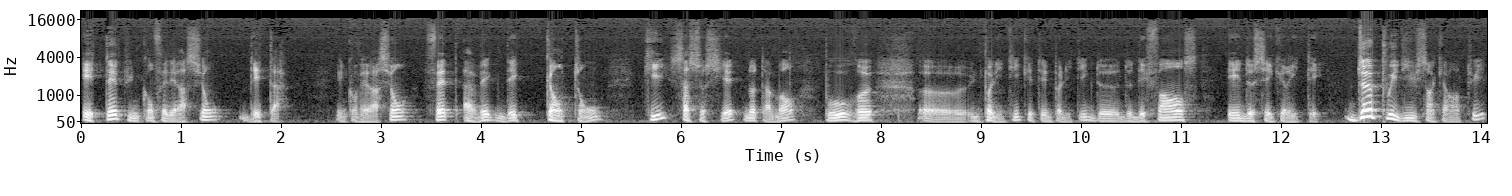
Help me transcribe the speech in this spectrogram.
était une confédération d'États. Une confédération faite avec des cantons qui s'associaient notamment pour euh, euh, une politique qui était une politique de, de défense et de sécurité. Depuis 1848,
